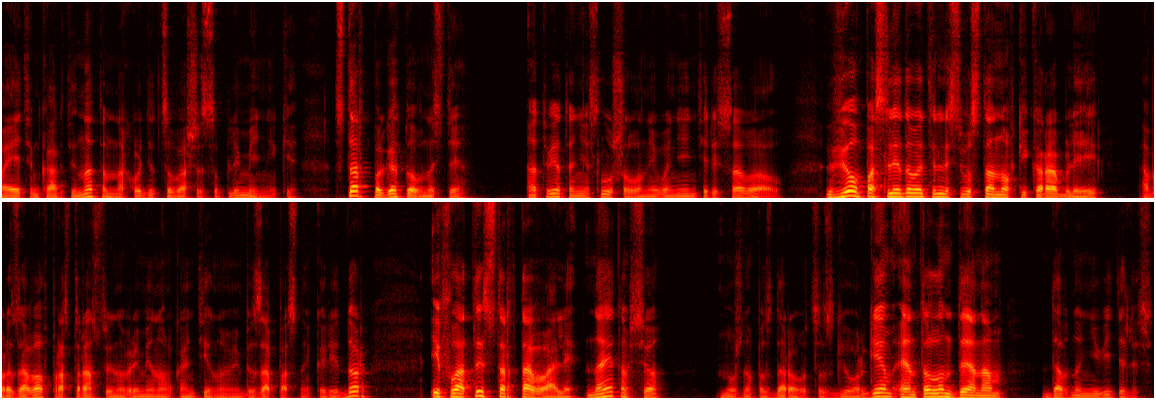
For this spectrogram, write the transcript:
По этим координатам находятся ваши соплеменники. Старт по готовности». Ответа не слушал, он его не интересовал. Ввел последовательность в установке кораблей, образовал в пространственно-временном континууме безопасный коридор — и флоты стартовали. На этом все. Нужно поздороваться с Георгием, Энтелом, Дэном. Давно не виделись.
